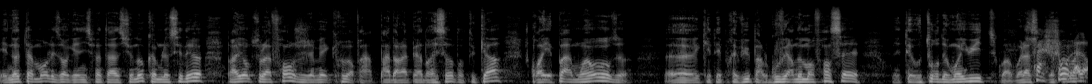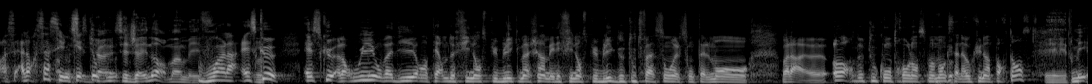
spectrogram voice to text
et notamment les organismes internationaux comme l'OCDE. Par exemple, sur la France, j'ai jamais cru, enfin pas dans la période récente en tout cas, je croyais pas à moins 11. Euh, qui était prévu par le gouvernement français. On était autour de moins 8. Quoi. Voilà, ça change. Alors, ça, c'est une question. C'est déjà, énorme. Hein, mais... Voilà. Est-ce que, est que, alors oui, on va dire en termes de finances publiques, machin, mais les finances publiques, de toute façon, elles sont tellement voilà, euh, hors de tout contrôle en ce moment que ça n'a aucune importance. Mais,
